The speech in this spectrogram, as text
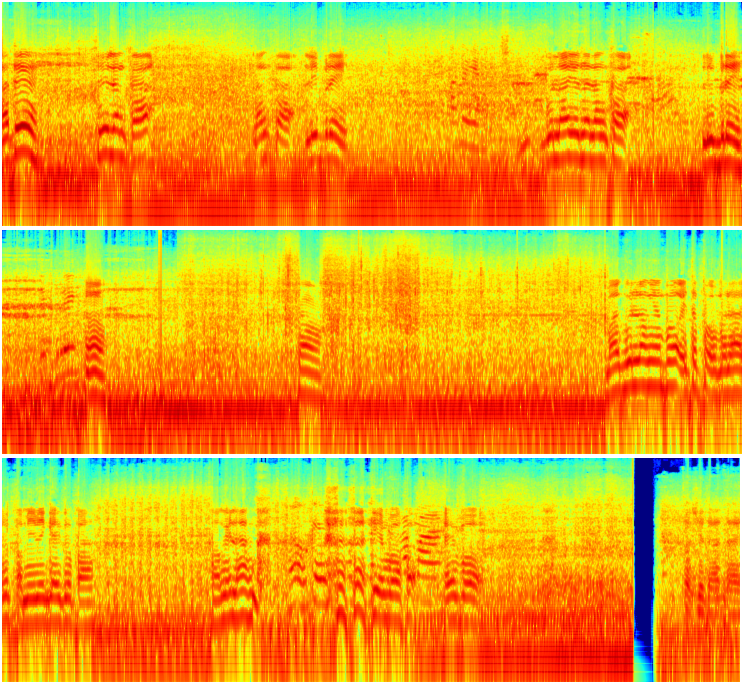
Ate, sa'yo langka. Langka, libre. Ano yan? Gulayo na langka. Libre. Libre? Ah. So. Bago lang yan po. Ito po, marami pamimigay ko pa. Okay lang. Ah, Okay. Okay po. Eh po. Ito si tatay.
